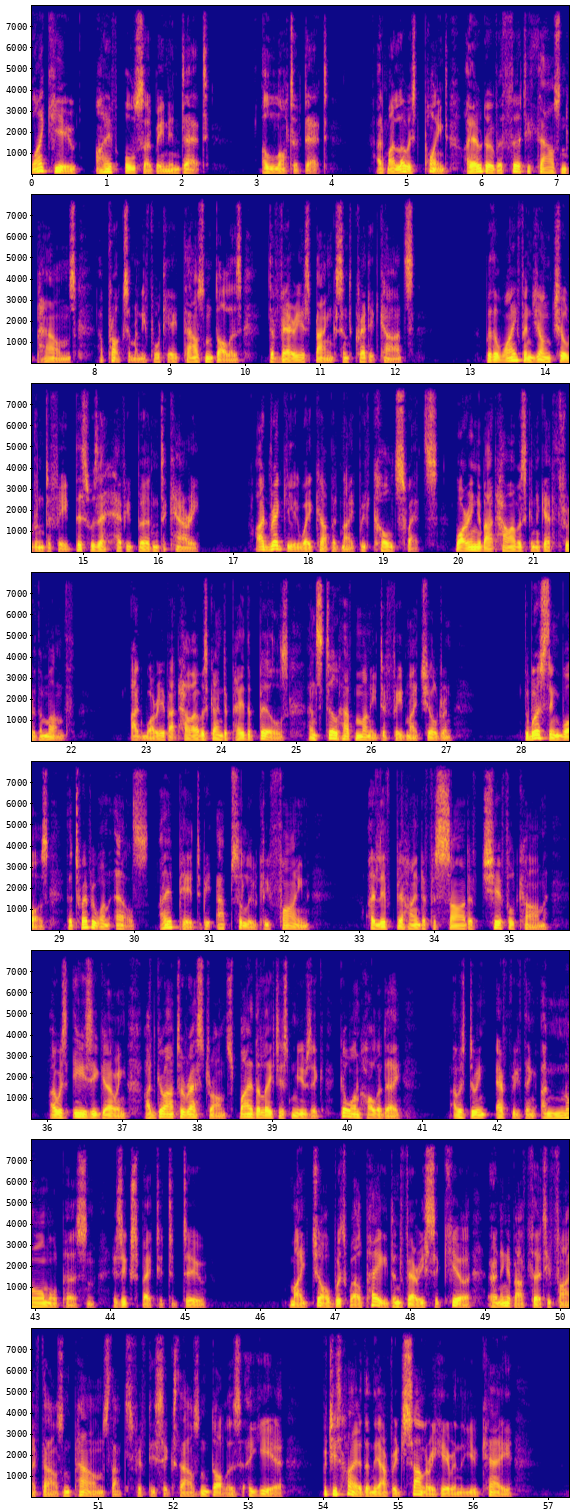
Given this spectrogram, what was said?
Like you, I've also been in debt. A lot of debt. At my lowest point, I owed over £30,000, approximately $48,000, to various banks and credit cards. With a wife and young children to feed, this was a heavy burden to carry. I'd regularly wake up at night with cold sweats, worrying about how I was going to get through the month. I'd worry about how I was going to pay the bills and still have money to feed my children. The worst thing was that to everyone else I appeared to be absolutely fine. I lived behind a facade of cheerful calm. I was easygoing. I'd go out to restaurants, buy the latest music, go on holiday. I was doing everything a normal person is expected to do. My job was well paid and very secure, earning about £35,000, that's $56,000 a year, which is higher than the average salary here in the UK.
